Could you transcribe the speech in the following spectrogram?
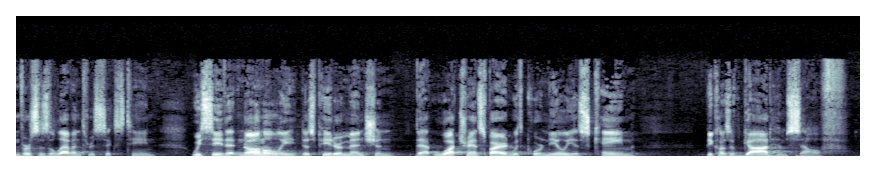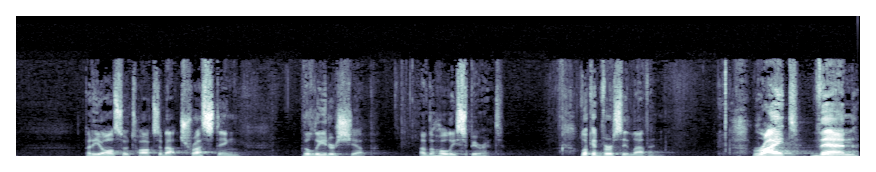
in verses 11 through 16. We see that not only does Peter mention that what transpired with Cornelius came because of God Himself, but he also talks about trusting the leadership of the Holy Spirit. Look at verse 11. Right then,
